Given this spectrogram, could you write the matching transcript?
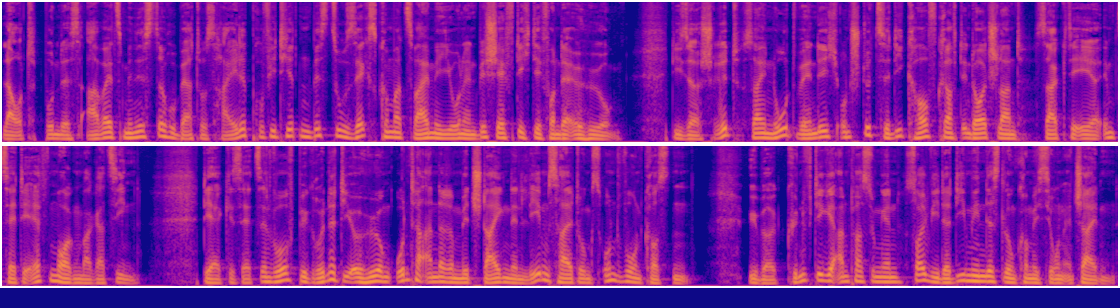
Laut Bundesarbeitsminister Hubertus Heil profitierten bis zu 6,2 Millionen Beschäftigte von der Erhöhung. Dieser Schritt sei notwendig und stütze die Kaufkraft in Deutschland, sagte er im ZDF Morgenmagazin. Der Gesetzentwurf begründet die Erhöhung unter anderem mit steigenden Lebenshaltungs- und Wohnkosten. Über künftige Anpassungen soll wieder die Mindestlohnkommission entscheiden.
